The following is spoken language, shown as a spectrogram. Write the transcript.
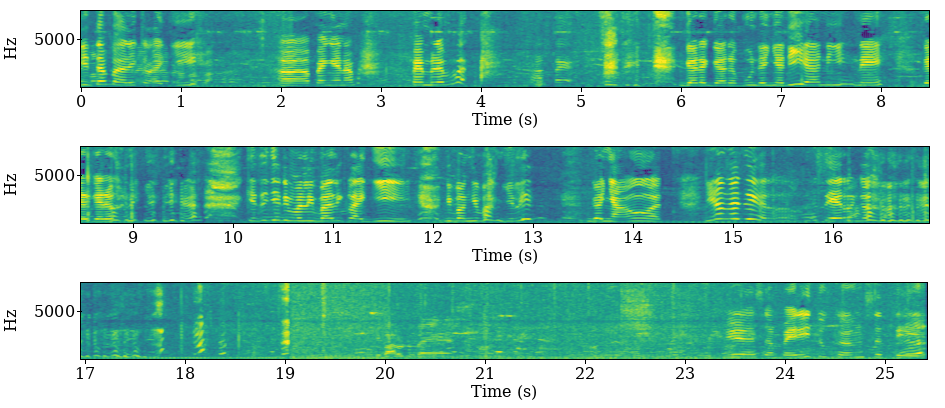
kita balik lagi Eh, pengen apa? Pengen beli apa? Sate. Sate. Gara-gara bundanya dia nih, nih. Gara-gara bundanya dia. Kita jadi beli balik lagi. Dipanggil-panggilin nggak nyaut. Iya nggak sir? Sir. Di baru best. Iya sampai di tukang setir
